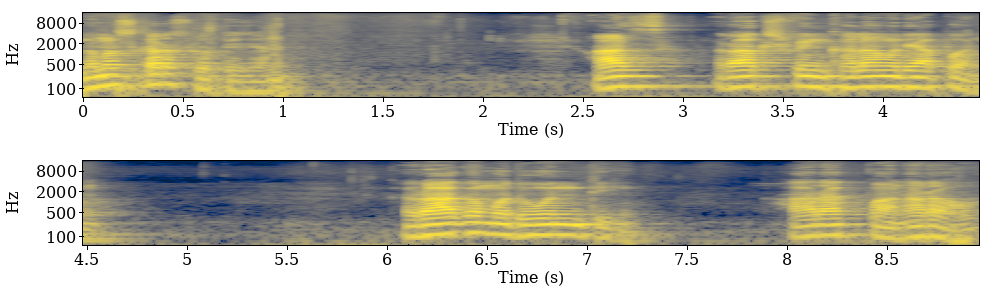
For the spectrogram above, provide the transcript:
नमस्कार श्रोतेजन. आज राग शृंखलामध्ये आपण राग मधुवंती हा राग पाहणार आहोत.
